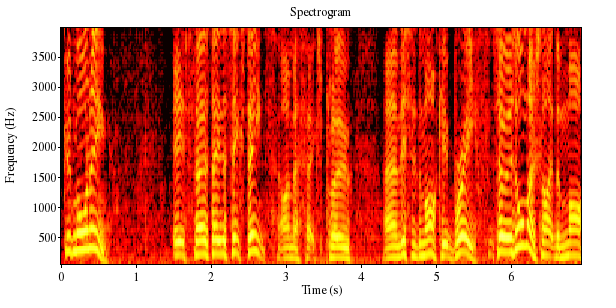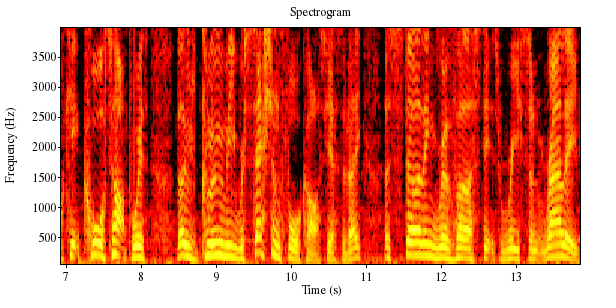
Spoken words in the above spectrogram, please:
Good morning. It's Thursday the 16th. I'm FX Blue and this is the market brief. So it was almost like the market caught up with those gloomy recession forecasts yesterday as sterling reversed its recent rally.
